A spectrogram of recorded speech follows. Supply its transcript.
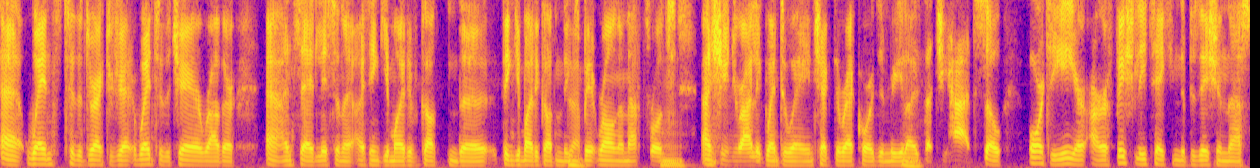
uh, went to the director, went to the chair rather, uh, and said, "Listen, I, I, think you might have gotten the think you might have gotten things yeah. a bit wrong on that front." Mm. And Siún Ní Raghallaigh went away and checked the records and realized mm. that she had. So RTE are, are officially taking the position that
